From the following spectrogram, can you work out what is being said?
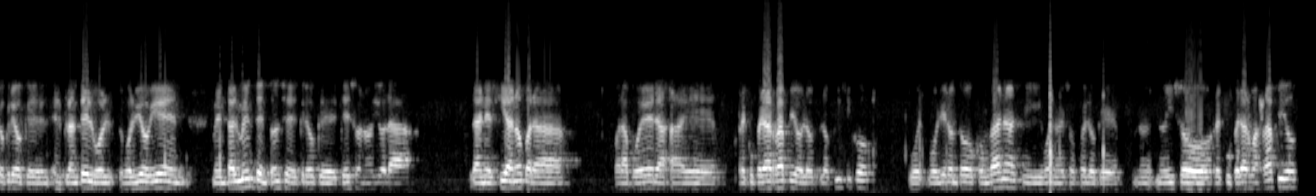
yo creo que el, plantel volvió bien mentalmente, entonces creo que, que eso nos dio la, la energía, ¿no? Para, para poder eh, recuperar rápido lo, físico. Volvieron todos con ganas y bueno, eso fue lo que nos, hizo recuperar más rápido.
